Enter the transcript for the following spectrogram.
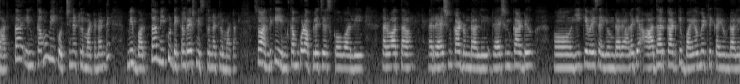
భర్త ఇన్కమ్ మీకు వచ్చినట్లు మాట. అంటే మీ భర్త మీకు డిక్లరేషన్ ఇస్తున్నట్లు మాట. సో అందుకే ఇన్కమ్ కూడా అప్లై చేసుకోవాలి. తర్వాత రేషన్ కార్డు ఉండాలి. రేషన్ కార్డు ఈకేవైస్ అయి ఉండాలి. అలాగే ఆధార్ కార్డ్కి బయోమెట్రిక్ అయి ఉండాలి.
